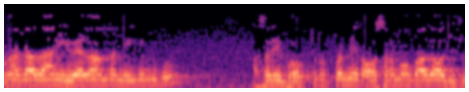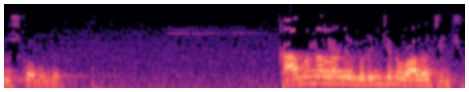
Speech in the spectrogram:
ఉన్నా కాదా అని ఈ వేదాంతం నీకెందుకు? అసలు ఈ భోక్తృత్వం నీకు అవసరమో కాదో అది చూసుకోముందు కామనలని గురించి నువ్వు ఆలోచించు.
